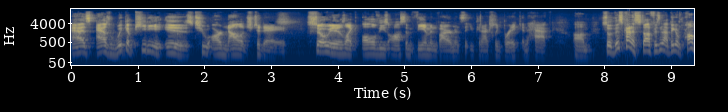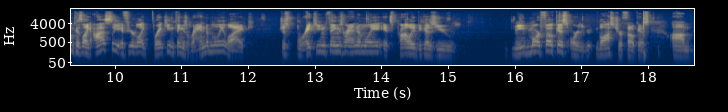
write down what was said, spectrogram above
as as Wikipedia is to our knowledge today, so is like all these awesome VM environments that you can actually break and hack. Um, so this kind of stuff isn't that big of a problem because like honestly, if you're like breaking things randomly, like just breaking things randomly, it's probably because you need more focus or you lost your focus. Um,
